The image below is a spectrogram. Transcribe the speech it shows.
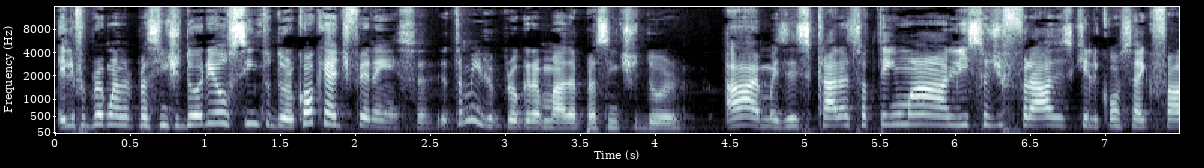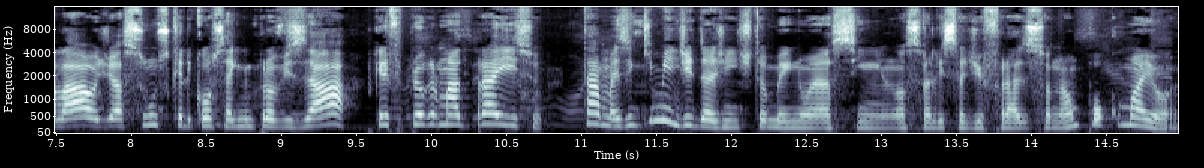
ele foi programado pra sentir dor e eu sinto dor. Qual que é a diferença? Eu também fui programada pra sentir dor. Ah, mas esse cara só tem uma lista de frases que ele consegue falar, ou de assuntos que ele consegue improvisar, porque ele foi programado pra isso. Tá, mas em que medida a gente também não é assim? A nossa lista de frases só não é um pouco maior.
